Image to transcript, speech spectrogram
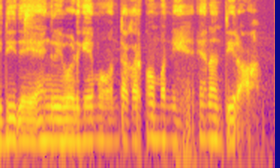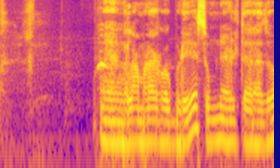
ಇದಿದೆ ಆ್ಯಂಗ್ರಿ ವರ್ಡ್ ಗೇಮು ಅಂತ ಕರ್ಕೊಂಬನ್ನಿ. ಏನಂತೀರಾ? ಹಂಗೆಲ್ಲ ಮಾಡೋಕೆ ಹೋಗ್ಬಿಡಿ ಸುಮ್ಮನೆ ಹೇಳ್ತಾ ಇರೋದು.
